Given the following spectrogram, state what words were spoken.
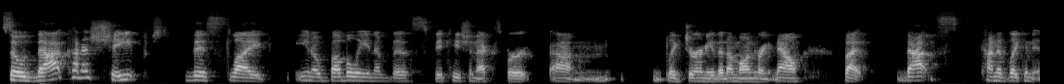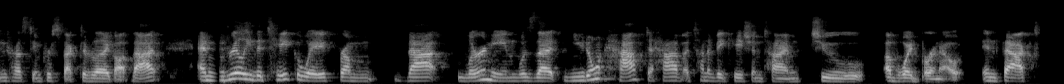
So that kind of shaped this like, you know, bubbling of this vacation expert um, like journey that I'm on right now. But that's kind of like an interesting perspective that I got that. And really, the takeaway from that learning was that you don't have to have a ton of vacation time to avoid burnout. In fact,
